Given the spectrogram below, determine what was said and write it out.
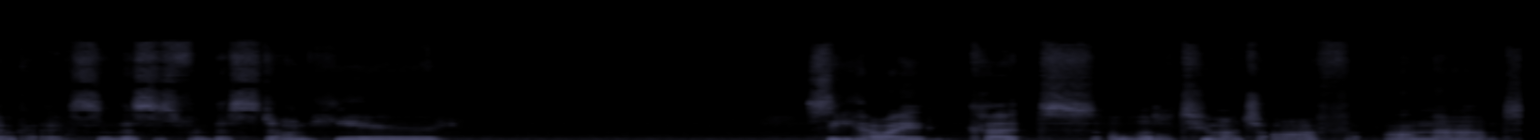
Okay, so this is for this stone here. See how I cut a little too much off on that?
